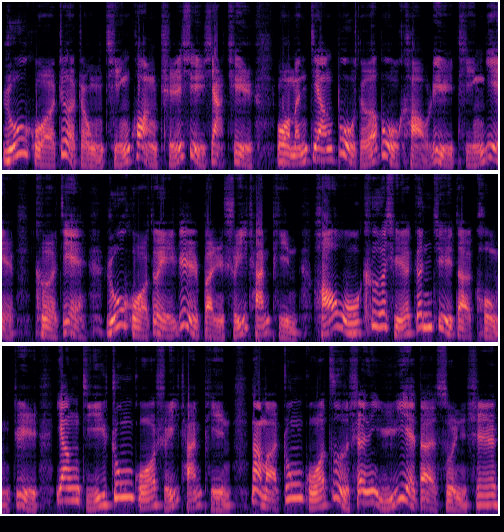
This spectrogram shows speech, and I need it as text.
如果这种情况持续下去，我们将不得不考虑停业。”可见，如果对日本水产品毫无科学根据的恐惧殃及中国水产品，那么中国自身渔业的损失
